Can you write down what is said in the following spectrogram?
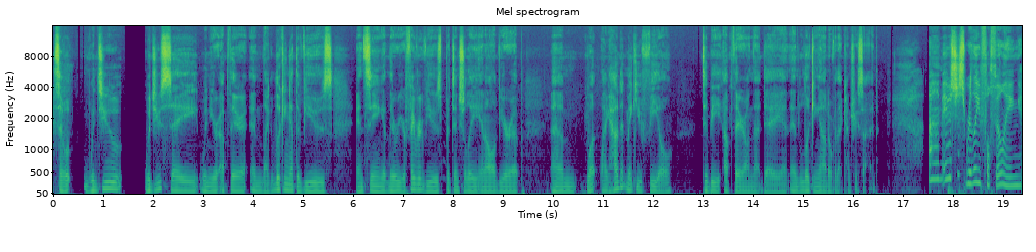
So would you would you say when you're up there and like looking at the views and seeing it, they were your favorite views potentially in all of Europe? Um, what like how did it make you feel to be up there on that day and, and looking out over that countryside? Um, it was just really fulfilling.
